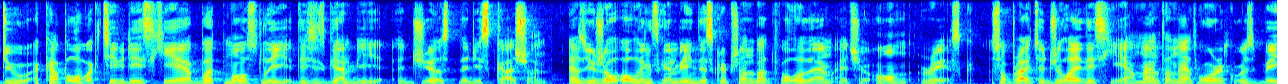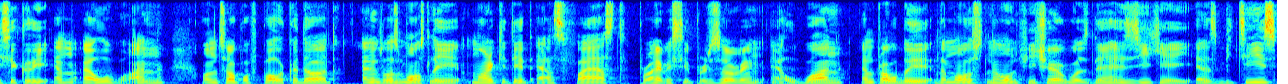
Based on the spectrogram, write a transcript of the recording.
do a couple of activities here, but mostly this is gonna be just the discussion. As usual, all links gonna be in description, but follow them at your own risk. So prior to July this year, Manta Network was basically an L1 on top of Polkadot and it was mostly marketed as fast, privacy-preserving L1 and probably the most known feature was the ZK SBTs.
